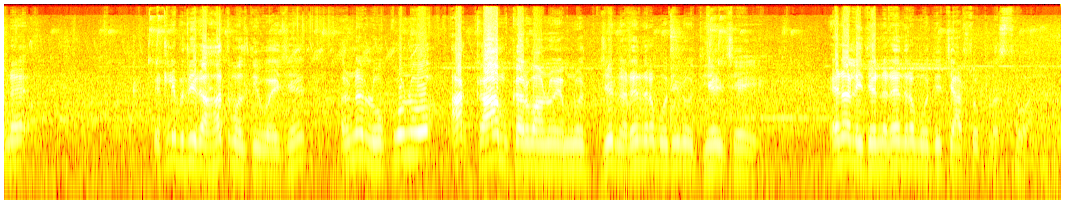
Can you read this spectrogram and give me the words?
અને એટલી બધી રાહત મળતી હોય છે અને લોકોનો આ કામ કરવાનો એમનો જે નરેન્દ્ર મોદીનો ધ્યેય છે, એના લીધે નરેન્દ્ર મોદી ચારસો પ્લસ થવાના.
